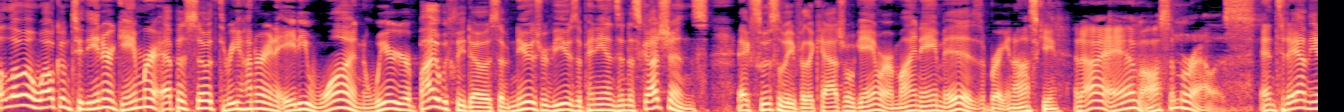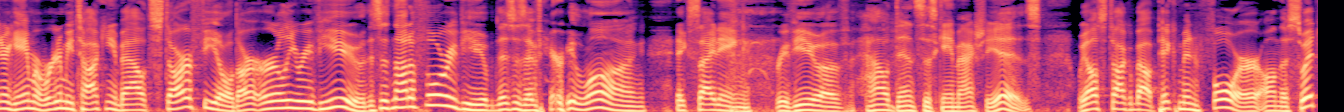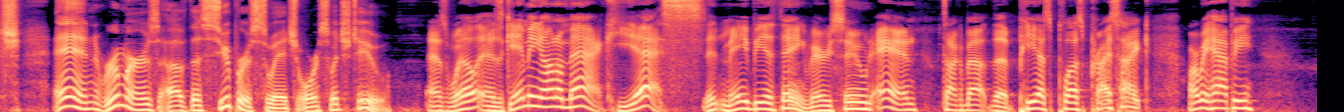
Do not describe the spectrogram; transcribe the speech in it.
Hello and welcome to the Inner Gamer episode 381. We are your bi-weekly dose of news, reviews, opinions, and discussions exclusively for the casual gamer. My name is Brayton Oski. And I am Austin Morales. And today on the Inner Gamer, we're going to be talking about Starfield, our early review. This is not a full review, but this is a very long, exciting review of how dense this game actually is. We also talk about Pikmin 4 on the Switch and rumors of the Super Switch or Switch 2. As well as gaming on a Mac. Yes, it may be a thing very soon. And we talk about the PS Plus price hike. Are we happy?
